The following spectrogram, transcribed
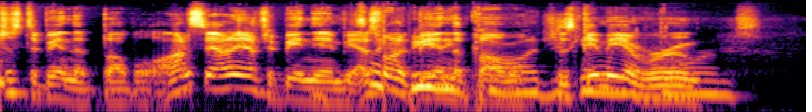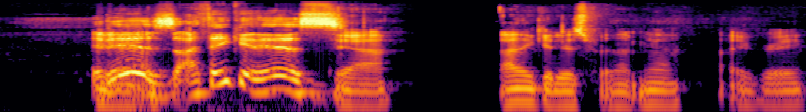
just to be in the bubble. Honestly, I don't even have to be in the NBA. I just It's want to be in the bubble. college, you Just give me a leave the room. dorms. It is. I think it is. Yeah, I think it is for them. Yeah, I agree.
